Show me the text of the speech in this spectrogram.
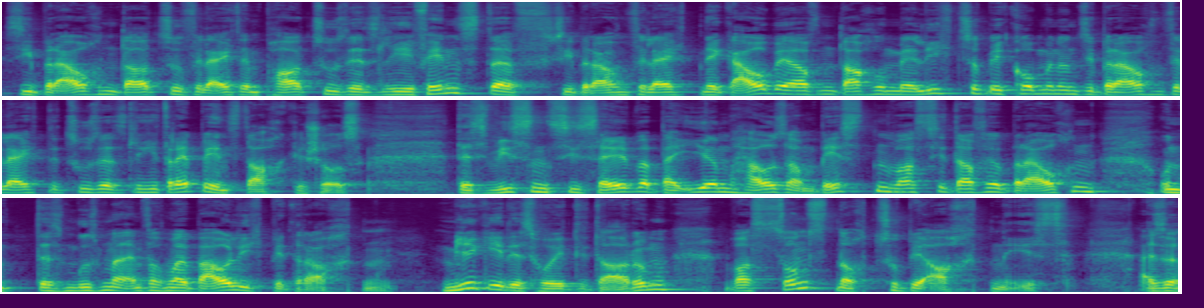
Sie brauchen dazu vielleicht ein paar zusätzliche Fenster, Sie brauchen vielleicht eine Gaube auf dem Dach, um mehr Licht zu bekommen und Sie brauchen vielleicht eine zusätzliche Treppe ins Dachgeschoss. Das wissen Sie selber bei Ihrem Haus am besten, was Sie dafür brauchen und das muss man einfach mal baulich betrachten. Mir geht es heute darum, was sonst noch zu beachten ist. Also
